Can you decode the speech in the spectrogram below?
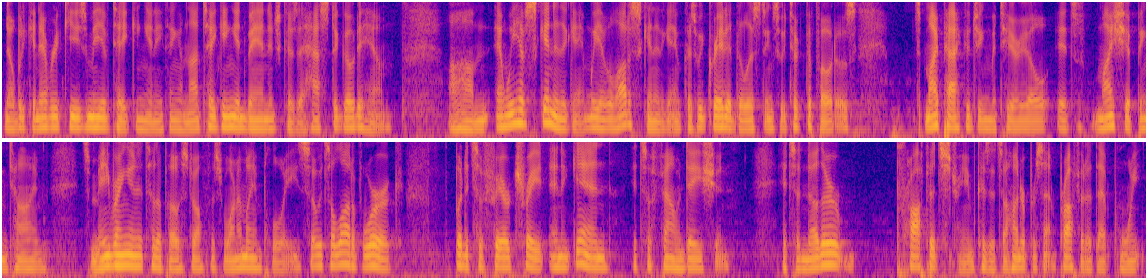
Nobody can ever accuse me of taking anything. I'm not taking advantage because it has to go to him. Um, and we have skin in the game. We have a lot of skin in the game because we created the listings, we took the photos, it's my packaging material. It's my shipping time. It's me bringing it to the post office, one of my employees. So it's a lot of work, but it's a fair trade. And again, it's a foundation. It's another profit stream because it's 100% profit at that point,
